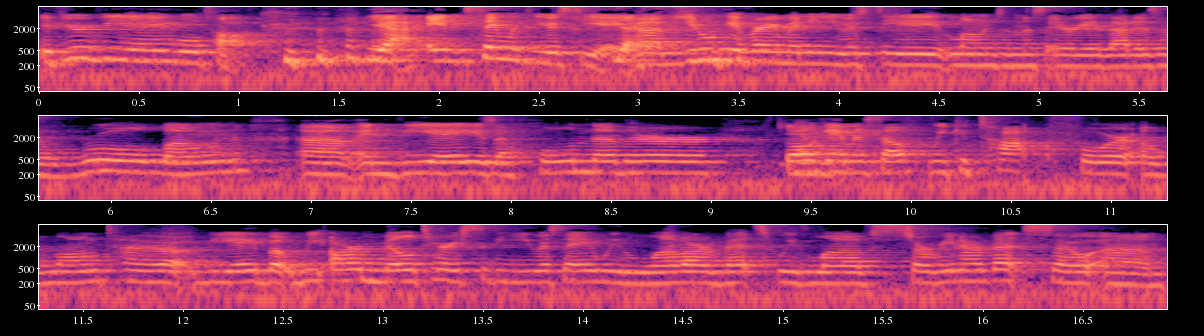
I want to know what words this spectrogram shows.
if you're VA, we'll talk. yeah, and same with USDA. Yes. Um, you don't get very many USDA loans in this area. That is a rural loan, um, and VA is a whole nother ball game itself. We could talk for a long time about VA, but we are Military City USA. We love our vets. We love serving our vets. So, um,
